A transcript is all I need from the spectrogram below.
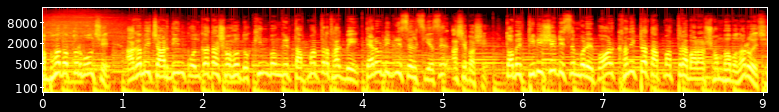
আবহাওয়া দপ্তর বলছে, আগামী চার দিন কলকাতা সহ দক্ষিণবঙ্গের তাপমাত্রা থাকবে তেরো ডিগ্রি সেলসিয়াসের আশেপাশে। তবে তিরিশে ডিসেম্বরের পর খানিকটা তাপমাত্রা বাড়ার সম্ভাবনা রয়েছে।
